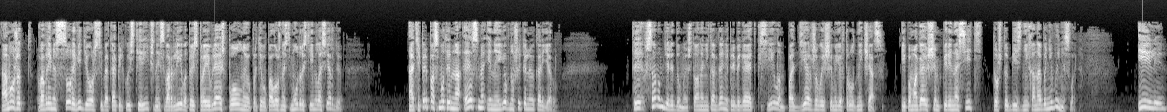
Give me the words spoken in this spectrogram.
А может, во время ссоры ведешь себя капельку истерично и сварливо, то есть проявляешь полную противоположность мудрости и милосердию? А теперь посмотрим на Эсме и на ее внушительную карьеру. Ты в самом деле думаешь, что она никогда не прибегает к силам, поддерживающим ее в трудный час и помогающим переносить то, что без них она бы не вынесла? Или,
